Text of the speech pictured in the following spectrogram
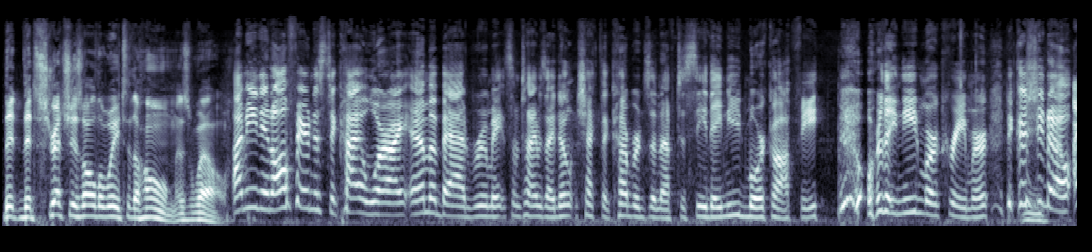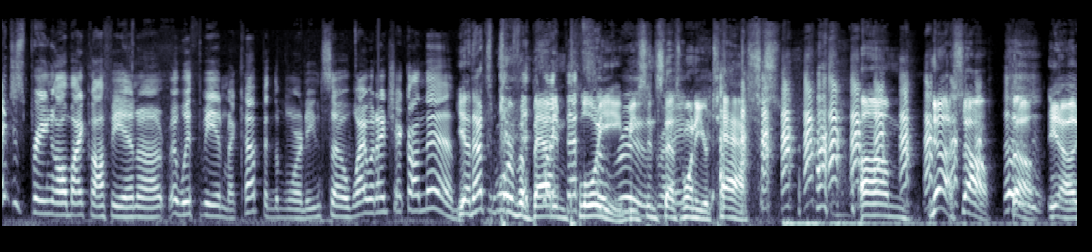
that that stretches all the way to the home as well. I mean, in all fairness to Kyle, where I am a bad roommate, sometimes I don't check the cupboards enough to see they need more coffee or they need more creamer because, Mm. you know, I just bring all my coffee in uh, with me in my cup in the morning. So why would I check on them? Yeah, that's more of a bad Like, that's so employee rude, since that's one of your tasks. Um, no, so so you know,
